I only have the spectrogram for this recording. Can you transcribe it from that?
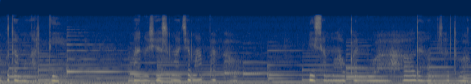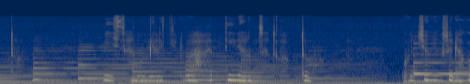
aku tak mengerti. Manusia semacam apa kau? Bisa melakukan dua hal dalam satu waktu bisa hati dalam satu waktu. Ujung yang sudah aku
